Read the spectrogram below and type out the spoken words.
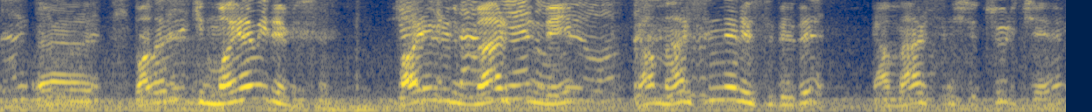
Neredesin Ee, bana dedi ki Miami'de misin? Hayır dedim Gerçekten Mersin'deyim. oluyor. Ya Mersin neresi dedi. Ya Mersin işte Türkiye'nin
